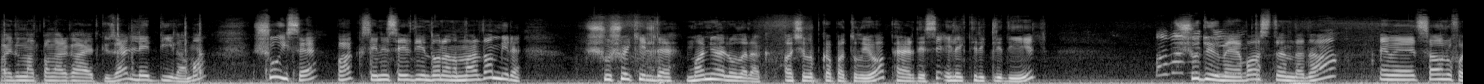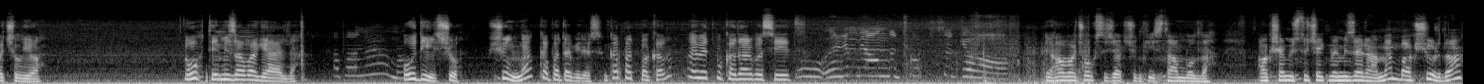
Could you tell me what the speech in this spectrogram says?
aydınlatmalar gayet güzel. LED değil ama. Şu ise bak senin sevdiğin donanımlardan biri. Şu şekilde manuel olarak açılıp kapatılıyor. Perdesi elektrikli değil. Baba Şu düğmeye bastığında da evet sunroof açılıyor. Oh temiz hava geldi. O değil şu. Şunla kapatabilirsin. Kapat bakalım. Evet bu kadar basit. Oo, elim yandı çok sıcak. E, hava çok sıcak çünkü İstanbul'da. Akşamüstü çekmemize rağmen bak şurada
